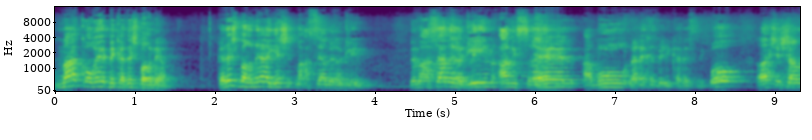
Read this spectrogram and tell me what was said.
מה קורה בקדש ברנע? קדש ברנע יש את מעשה המרגלים. במעשה המרגלים עם ישראל אמור ללכת ולהיכנס מפה, רק ששם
